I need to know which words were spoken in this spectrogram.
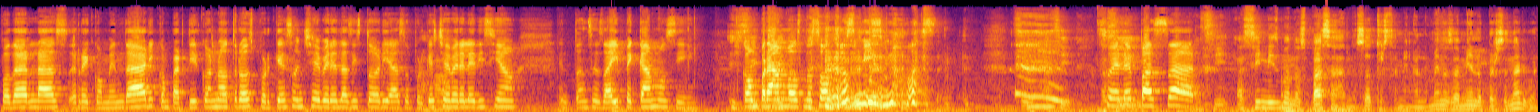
poderlas recomendar y compartir con otros porque son chéveres las historias o porque es chévere la edición. Entonces ahí pecamos y compramos nosotros mismos. Suele pasar. Así, mismo nos pasa a nosotros también, a lo menos a mí en lo personal igual.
